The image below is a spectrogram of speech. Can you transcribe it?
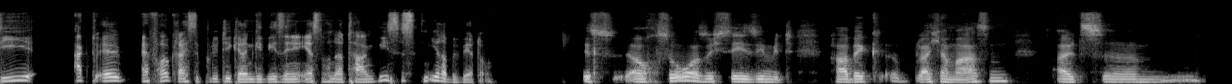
die aktuell erfolgreichste Politikerin gewesen in den ersten 100 Tagen. Wie ist es in Ihrer Bewertung? Ist auch so. Also ich sehe sie mit Habeck gleichermaßen als ähm,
